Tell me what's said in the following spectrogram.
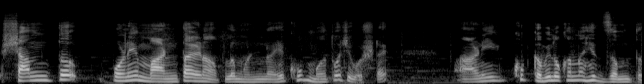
शांतपणे मांडता येणं आपलं म्हणणं हे खूप महत्त्वाची गोष्ट आहे. आणि खूप कमी लोकांना हे जमतं.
